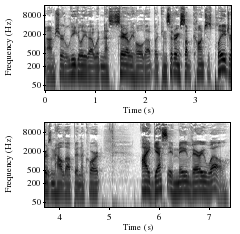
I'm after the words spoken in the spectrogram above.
I'm sure legally that wouldn't necessarily hold up, but considering subconscious plagiarism held up in a court, I guess it may very well.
